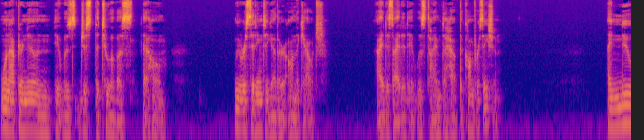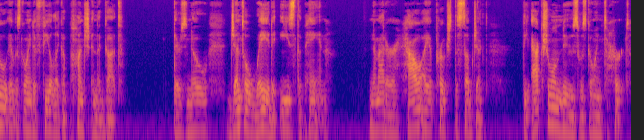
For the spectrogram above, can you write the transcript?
One afternoon, it was just the two of us at home. We were sitting together on the couch. I decided it was time to have the conversation. I knew it was going to feel like a punch in the gut. There's no gentle way to ease the pain. No matter how I approached the subject, the actual news was going to hurt.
